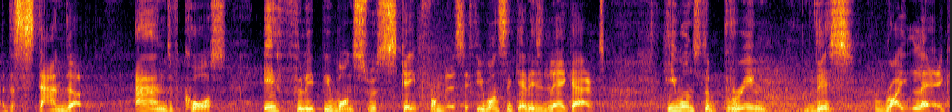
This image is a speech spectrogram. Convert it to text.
and to stand up. And of course, if Felipe wants to escape from this, if he wants to get his leg out, he wants to bring this right leg,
